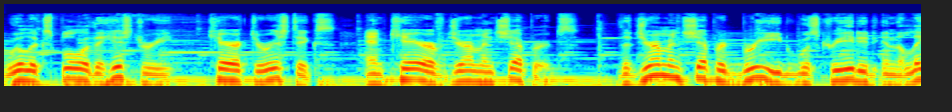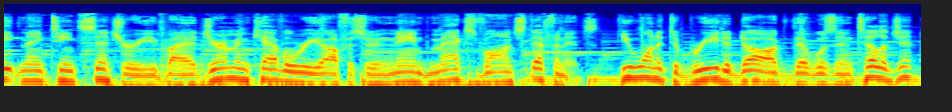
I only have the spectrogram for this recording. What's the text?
we'll explore the history, characteristics, and care of German Shepherds. The German Shepherd breed was created in the late 19th century by a German cavalry officer named Max von Stephanitz. He wanted to breed a dog that was intelligent,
